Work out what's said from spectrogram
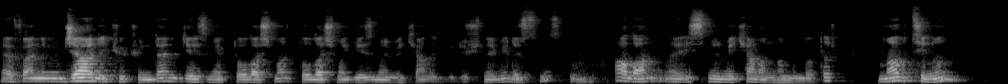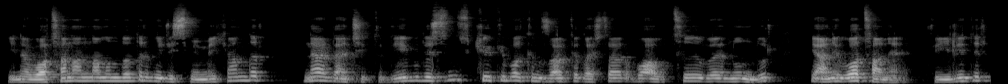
efendim cale kökünden gezmek, dolaşmak, dolaşma, gezme mekanı gibi düşünebilirsiniz. Alan e, ismi mekan anlamındadır. Mavtinun yine vatan anlamındadır. Bir ismi mekandır. Nereden çıktı diyebilirsiniz. Kökü bakınız arkadaşlar vav, tı ve nundur. Yani vatane fiilidir.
